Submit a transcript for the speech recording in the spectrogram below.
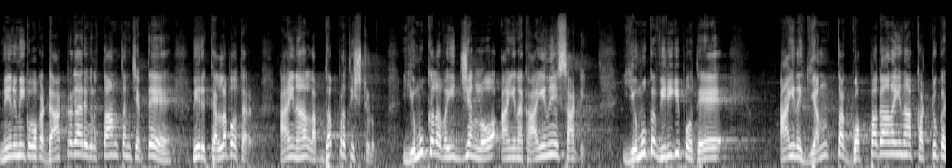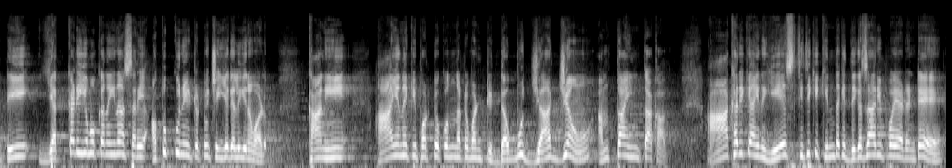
నేను మీకు ఒక డాక్టర్ గారి వృత్తాంతం చెప్తే మీరు తెల్లపోతారు ఆయన లబ్ధప్రతిష్ఠుడు. ఎముకల వైద్యంలో ఆయనకు ఆయనే సాటి. ఎముక విరిగిపోతే ఆయన ఎంత గొప్పగానైనా కట్టుకట్టి ఎక్కడి ఎముకనైనా సరే అతుక్కునేటట్టు చెయ్యగలిగినవాడు. కానీ ఆయనకి పట్టుకున్నటువంటి డబ్బు జాడ్యం అంతా ఇంత కాదు. ఆఖరికి ఆయన ఏ స్థితికి కిందకి దిగజారిపోయాడంటే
